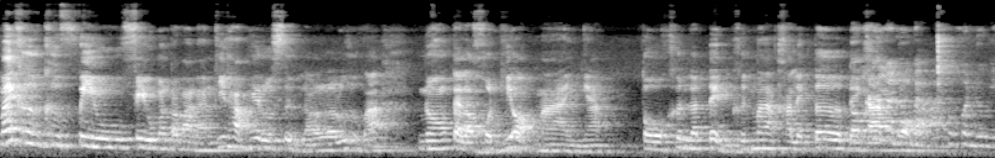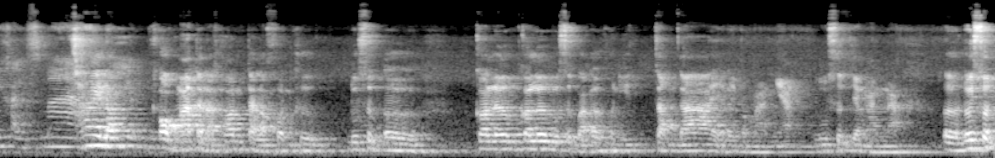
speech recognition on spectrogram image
ไม่คือคือฟิลฟิลมันประมาณนั้นที่ทำให้รู้สึกแล้วเรารู้สึกว่าน้องแต่ละคนที่ออกมาอย่างเงี้ยโตขึ้นแล้วเด่นขึ้นมากคาแรคเตอร์ในการโตขึ้นบแล้วอกดูแบบว่าทุกคนดูมีคาลิสมาใช่แล้วออกมาแต่ละท่อนแต่ละคนคือรู้สึกเออ ก็เริ่มก็เริ่มรู้สึกว่าเออคนนี้จำได้อะไรประมาณเนี้ยรู้สึกอย่างนั้นนะเออโดยส่วน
